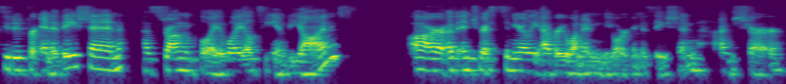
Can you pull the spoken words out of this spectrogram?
suited for innovation, has strong employee loyalty, and beyond are of interest to nearly everyone in the organization, I'm sure.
